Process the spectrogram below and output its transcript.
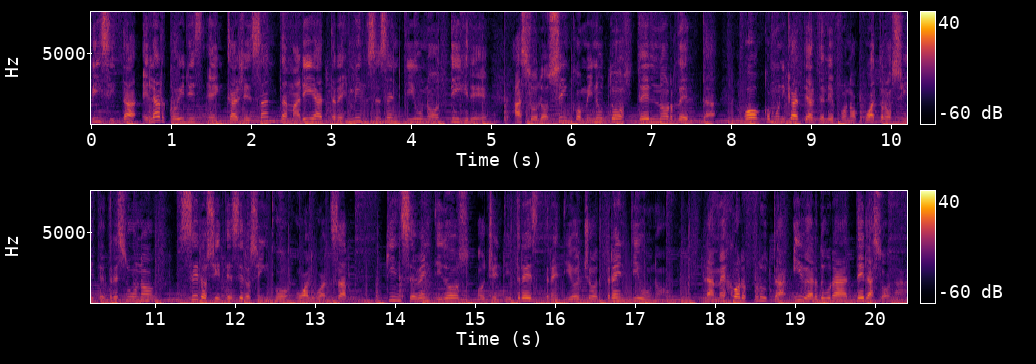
Visita El Arco Iris en calle Santa María 3061 Tigre, a solo 5 minutos del Nordelta. O comunicate al teléfono 4731 0705 o al WhatsApp 1522 83 38 31 la mejor fruta y verdura de la zona.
